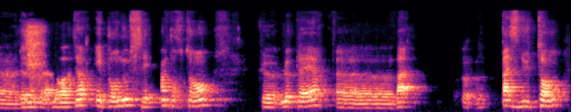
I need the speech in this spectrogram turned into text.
euh, de nos collaborateurs. Et pour nous, c'est important que le père euh, bah, euh, passe du temps,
